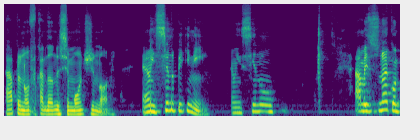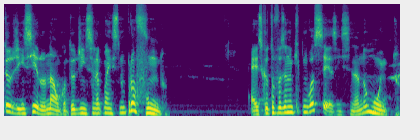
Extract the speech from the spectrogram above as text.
Tá? Para não ficar dando esse monte de nome. É um ensino pequenininho. É um ensino ah, mas isso não é conteúdo de ensino? Não, conteúdo de ensino é com ensino profundo. É isso que eu estou fazendo aqui com vocês, ensinando muito.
